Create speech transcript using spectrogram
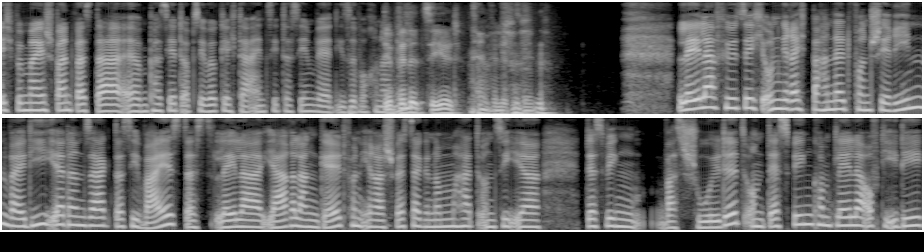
Ich bin mal gespannt, was da äh, passiert, ob sie wirklich da einzieht. Das sehen wir ja diese Woche noch. Der Wille zählt. Der Wille zählt. Leila fühlt sich ungerecht behandelt von Shirin, weil die ihr dann sagt, dass sie weiß, dass Leila jahrelang Geld von ihrer Schwester genommen hat und sie ihr deswegen was schuldet. Und deswegen kommt Leila auf die Idee,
